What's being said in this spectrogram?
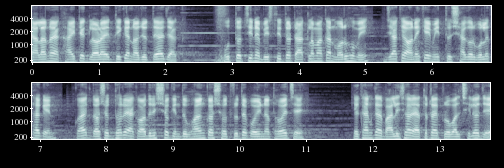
চালানো এক হাইটেক লড়াইয়ের দিকে নজর দেওয়া যাক। উত্তর চীনে বিস্তৃত টাকলামাকান মরুভূমি, যাকে অনেকেই মৃত্যুর সাগর বলে থাকেন, কয়েক দশক ধরে এক অদৃশ্য কিন্তু ভয়ঙ্কর শত্রুতে পরিণত হয়েছে। এখানকার বালিঝড় এতটাই প্রবল ছিল যে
